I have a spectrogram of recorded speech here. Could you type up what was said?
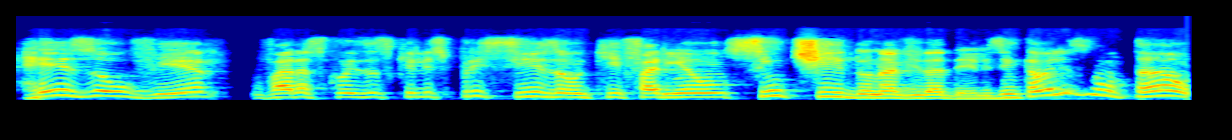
resolver várias coisas que eles precisam que fariam sentido na vida deles. Então, eles não estão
